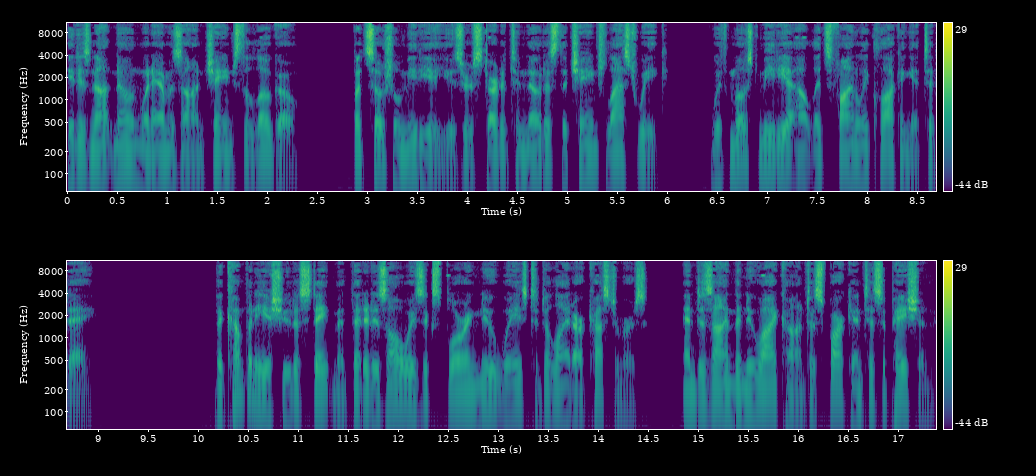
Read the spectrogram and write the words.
It is not known when Amazon changed the logo, but social media users started to notice the change last week, with most media outlets finally clocking it today. The company issued a statement that it is always exploring new ways to delight our customers, and designed the new icon to spark anticipation,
